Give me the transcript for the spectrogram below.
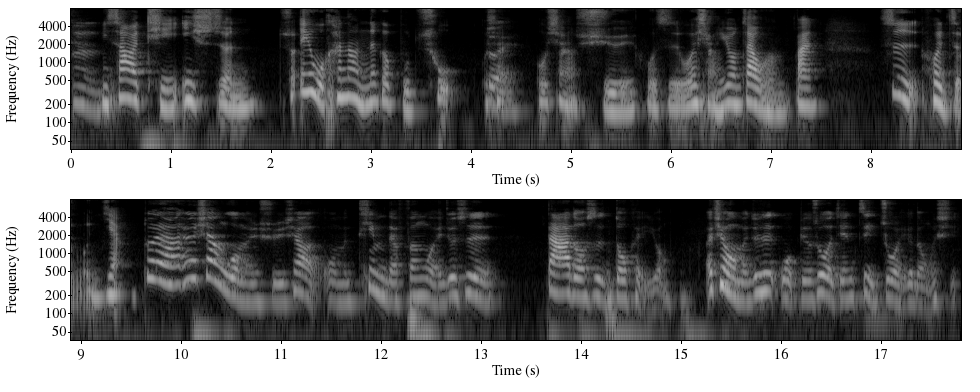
嗯，你稍微提一声，说，哎，我看到你那个不错，对，我想学，或是我想用在我们班，是会怎么样？对啊，因为像我们学校，我们 team 的氛围就是大家都是都可以用，而且我们就是我，比如说我今天自己做了一个东西，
